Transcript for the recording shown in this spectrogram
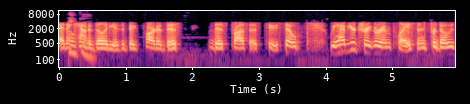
and Okay. accountability is a big part of this this process too. So we have your trigger in place, and for those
